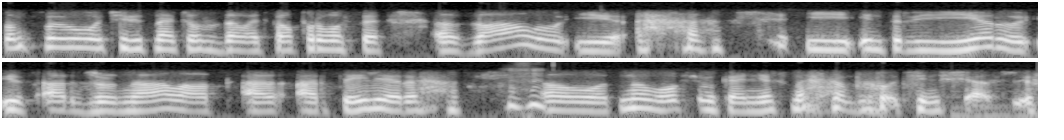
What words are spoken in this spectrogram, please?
Он, в свою очередь, начал задавать вопросы залу и, и интервьюеру из арт-журнала, арт-эллера. Вот. Ну, в общем, конечно, был очень счастлив.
